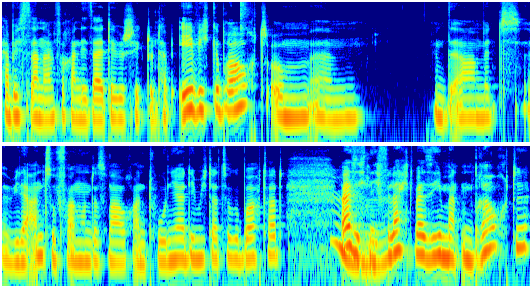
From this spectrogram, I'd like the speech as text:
habe ich es dann einfach an die Seite geschickt und habe ewig gebraucht, um ähm, damit wieder anzufangen. Und das war auch Antonia, die mich dazu gebracht hat. Hm. Weiß ich nicht, mhm. vielleicht weil sie jemanden brauchte,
